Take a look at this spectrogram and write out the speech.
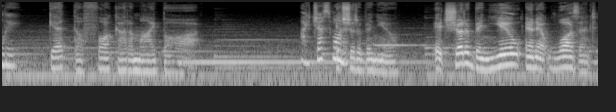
Holly, Get the fuck out of my bar. I just want It should have been you. It should have been you, and it wasn't.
